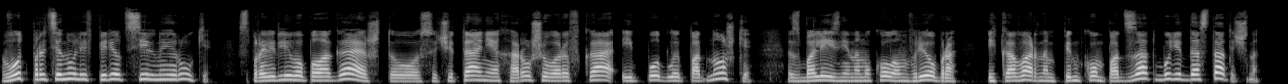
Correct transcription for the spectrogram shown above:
вот протянули вперед сильные руки, справедливо полагая, что сочетание хорошего рывка и подлой подножки с болезненным уколом в ребра и коварным пинком под зад будет достаточно,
